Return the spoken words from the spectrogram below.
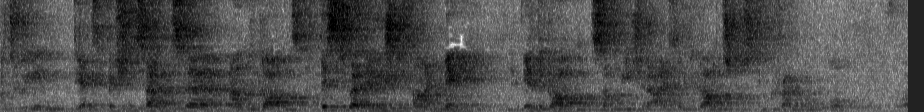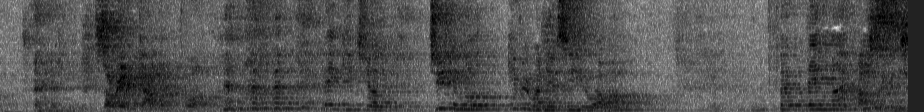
between the exhibition centre and the gardens, this is where they usually find me in the gardens. I'm usually, I think the gardens are just incredible. But, sorry, I'm Gavin. Go on. Thank you, Charlie. Julia, well, everyone knows who you are, but they might be... Perhaps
